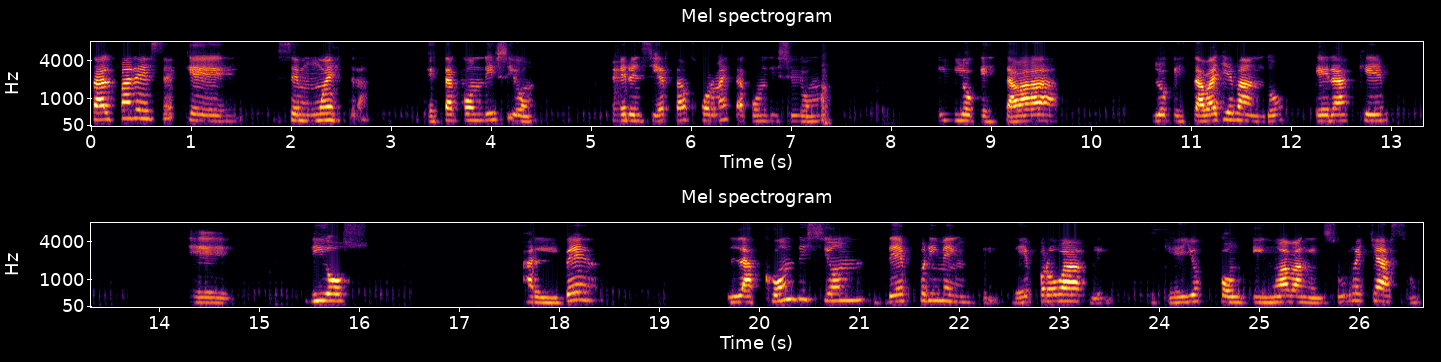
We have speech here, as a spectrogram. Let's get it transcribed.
tal parece que se muestra esta condición, pero en cierta forma esta condición lo que estaba, lo que estaba llevando era que eh, Dios, al ver la condición deprimente, probable de que ellos continuaban en su rechazo,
